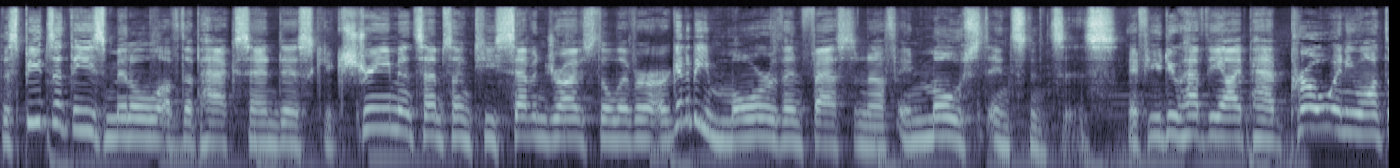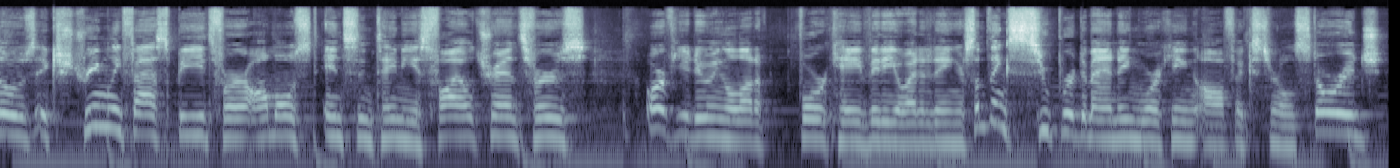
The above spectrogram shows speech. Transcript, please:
the speeds that these middle of the pack SanDisk Extreme and Samsung T7 drives deliver are going to be more than fast enough in most instances. If you do have the iPad Pro and you want those extremely fast speeds for almost instantaneous file transfers, or if you're doing a lot of 4K video editing or something super demanding working off external storage,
